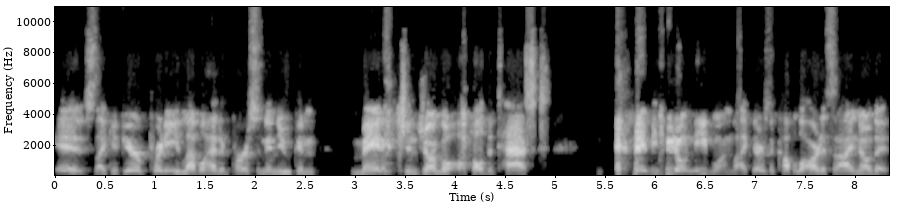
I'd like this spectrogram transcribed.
is. Like, if you're a pretty level headed person and you can manage and juggle all the tasks, maybe you don't need one. Like, there's a couple of artists that I know that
